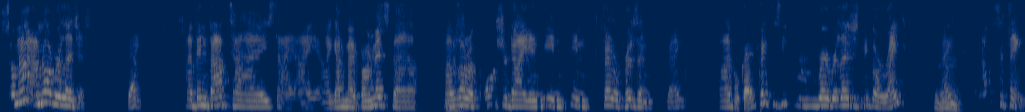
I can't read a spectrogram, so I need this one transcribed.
so I'm not I'm not religious. Yeah. right? I've been baptized. I I, I got my bar mitzvah. I was Mm-hmm. on a kosher diet in in in federal prison, right? Uh, Okay. quick to see where religious people are right. right? Mhm. that was the thing.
